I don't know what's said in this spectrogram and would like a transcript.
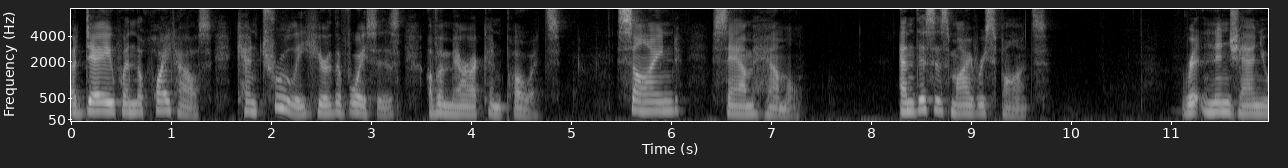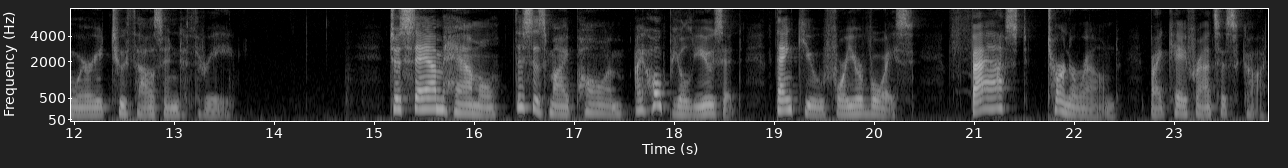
a day when the White House can truly hear the voices of American poets. Signed, Sam Hamill. And this is my response. Written in January 2003. To Sam Hamill, this is my poem. I hope you'll use it. Thank you for your voice. Fast Turnaround by K. Francis Scott.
